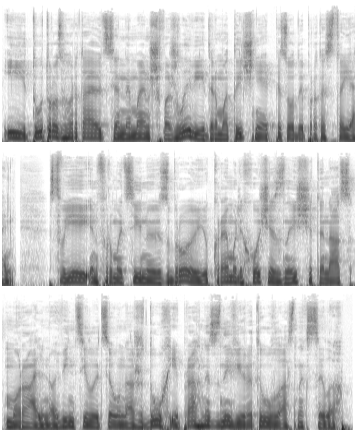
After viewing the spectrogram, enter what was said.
І тут розгортаються не менш важливі і драматичні епізоди протистоянь. Своєю інформаційною зброєю Кремль хоче знищити нас морально. Він цілиться у наш дух і прагне зневірити у власних силах.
